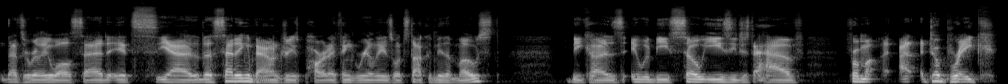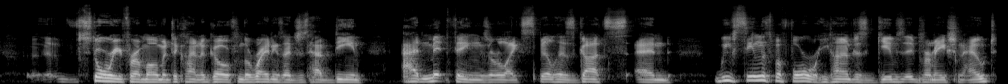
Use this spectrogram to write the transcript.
That's really well said. It's, yeah, the setting boundaries part, I think, really is what stuck with me the most because it would be so easy just to have from to break uh, story for a moment to kind of go from the writings I just have Dean admit things or like spill his guts. And we've seen this before where he kind of just gives information out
